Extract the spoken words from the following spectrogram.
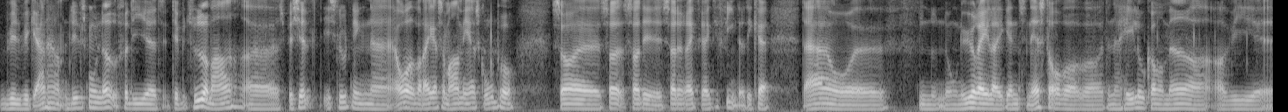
vil vi gerne have ham en lille smule ned, fordi at det betyder meget, øh, specielt i slutningen af året, hvor der ikke er så meget mere at skrue på, så, øh, så, så, er det, så er det rigtig, rigtig fint, og det kan, der er jo øh, nogle nye regler igen til næste år, hvor, hvor den her Halo kommer med, og, og vi, øh,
